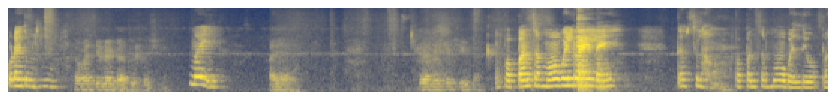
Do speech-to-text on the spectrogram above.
कुठे आहे तुमचं पप्पांचा मोबाईल राहिलाय. तर चला पप्पांचा मोबाईल देऊ आपण.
